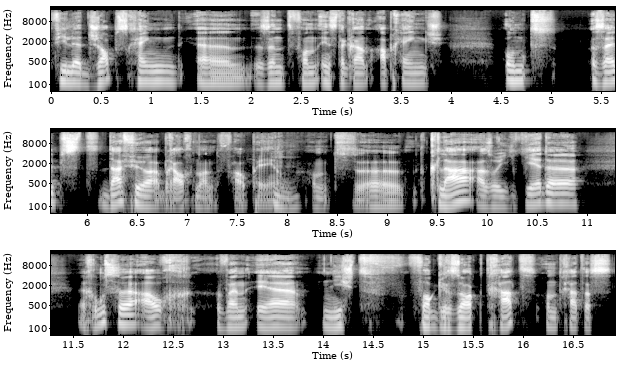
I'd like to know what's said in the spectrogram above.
Viele Jobs hängen, äh, sind von Instagram abhängig. Und selbst dafür braucht man VPN. Mhm. Und äh, klar, also jeder Russe, auch wenn er nicht vorgesorgt hat und hat es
